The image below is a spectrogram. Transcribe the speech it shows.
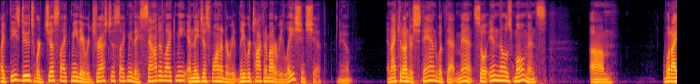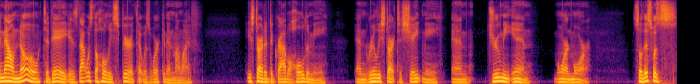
Like these dudes were just like me. They were dressed just like me. They sounded like me, and they just wanted to. Re- they were talking about a relationship. Yep. And I could understand what that meant. So in those moments, um, what I now know today is that was the Holy Spirit that was working in my life. He started to grab a hold of me and really start to shape me and drew me in more and more. So this was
